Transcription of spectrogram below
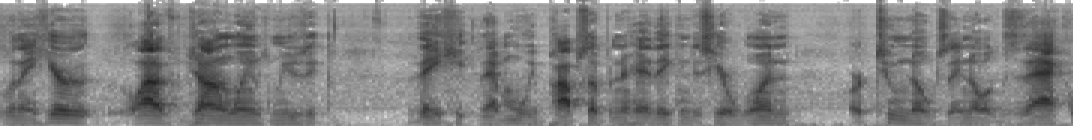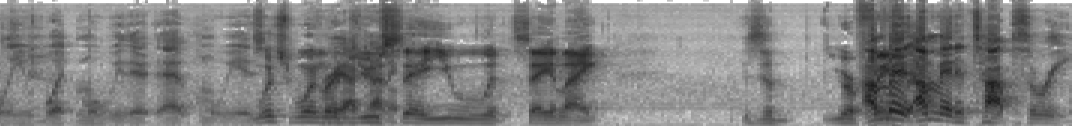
when they hear a lot of John Williams music, they he- that movie pops up in their head. They can just hear one or two notes. They know exactly what movie that movie is. Which one Very would you iconic. say you would say like is the, your I made I made a top three,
